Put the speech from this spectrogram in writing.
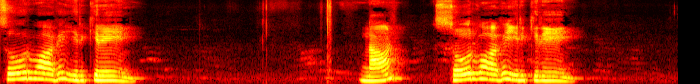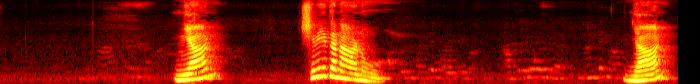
சோர்வாக இருக்கிறேன் நான் சோர்வாக இருக்கிறேன். ஞான் சினிதனானு ஞான்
